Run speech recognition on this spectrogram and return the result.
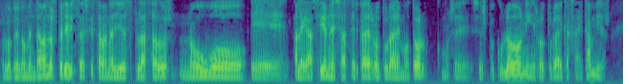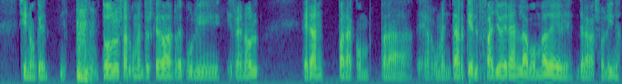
por lo que comentaban los periodistas que estaban allí desplazados, no hubo eh, alegaciones acerca de rotura de motor, como se, se especuló, ni rotura de caja de cambios, sino que todos los argumentos que daban Red Bull y, y Renault eran para, para eh, argumentar que el fallo era en la bomba de, de la gasolina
